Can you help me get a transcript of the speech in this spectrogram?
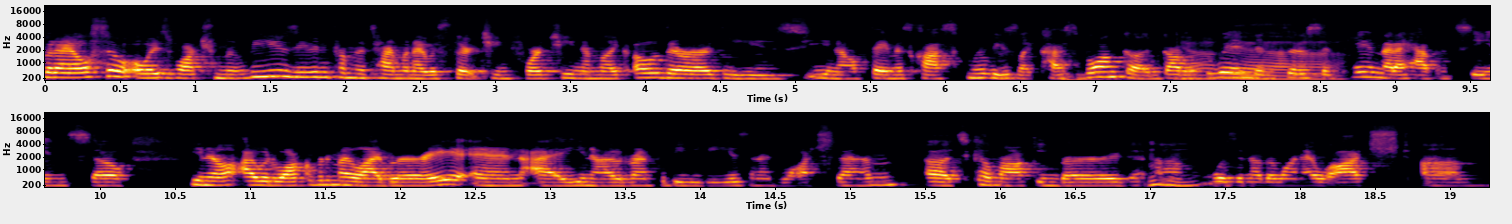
but I also always watch movies, even from the time when I was 13, 14. I'm like, oh, there are these, you know, famous classic movies like Casablanca and Gone with the Wind Yeah. and Citizen Kane that I haven't seen. So, you know, I would walk over to my library and I, you know, I would rent the DVDs and I'd watch them. Uh, to Kill Mockingbird um, was another one I watched. Um,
